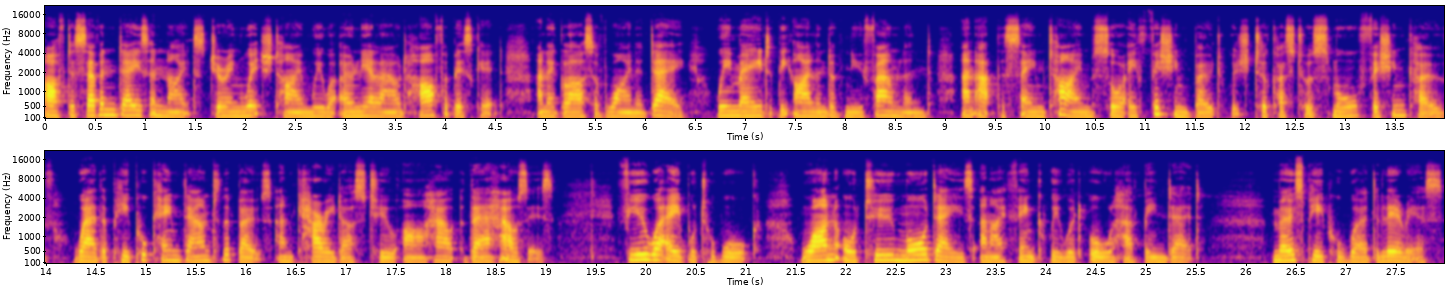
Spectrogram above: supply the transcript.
After seven days and nights, during which time we were only allowed half a biscuit and a glass of wine a day, we made the island of Newfoundland, and at the same time saw a fishing boat which took us to a small fishing cove, where the people came down to the boats and carried us to our their houses. Few were able to walk. One or two more days, and I think we would all have been dead. Most people were delirious.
